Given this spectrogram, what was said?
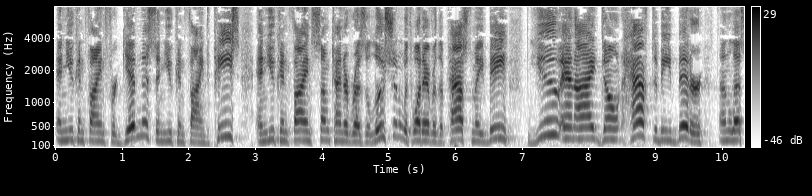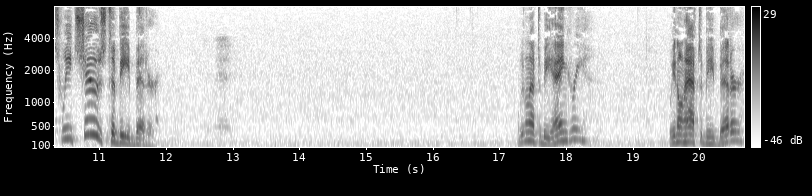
and you can find forgiveness and you can find peace and you can find some kind of resolution with whatever the past may be. You and I don't have to be bitter unless we choose to be bitter. We don't have to be angry. We don't have to be bitter.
